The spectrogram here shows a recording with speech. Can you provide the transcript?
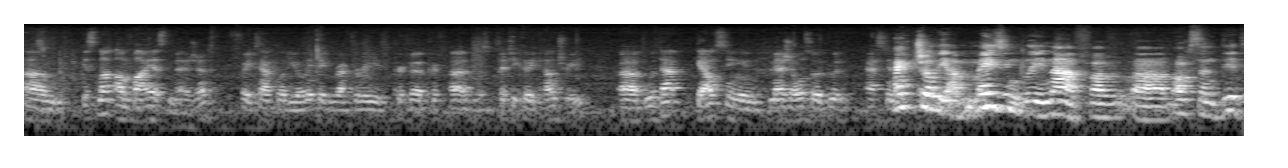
um, it's not unbiased measure, for example, the Olympic referees prefer pre- uh, this particular country, uh, would that Gaussian measure also a good estimate? Actually, amazingly enough, uh, uh, Mohsen did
